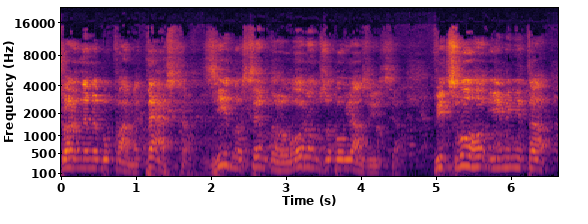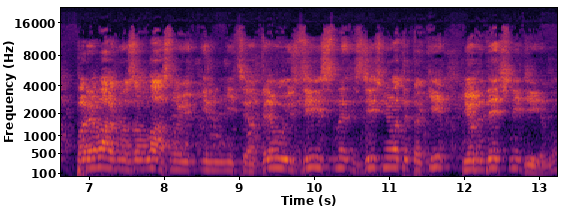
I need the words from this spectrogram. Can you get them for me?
Чорними буквами. Теща. Згідно з цим договором зобов'язується від свого імені та переважно за власною ініціативою здійснювати такі юридичні дії. Ну,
